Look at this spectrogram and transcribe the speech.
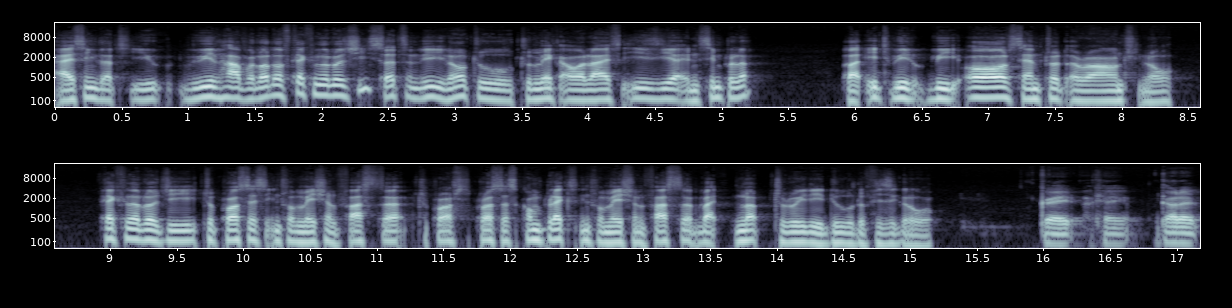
I, think that you will have a lot of technology, certainly, you know, to to make our lives easier and simpler. But it will be all centered around, you know, technology to process information faster, to pro- process complex information faster, but not to really do the physical work. Great. Okay, got it.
